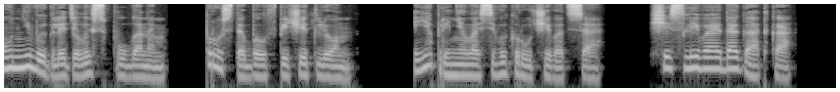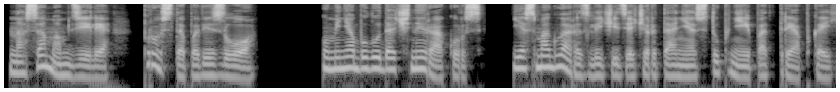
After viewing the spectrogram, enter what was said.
он не выглядел испуганным, просто был впечатлен. Я принялась выкручиваться. Счастливая догадка. На самом деле, просто повезло. У меня был удачный ракурс. Я смогла различить очертания ступней под тряпкой.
